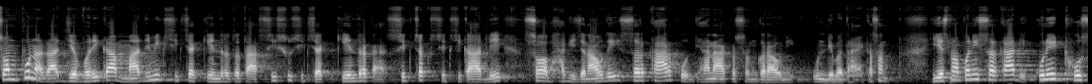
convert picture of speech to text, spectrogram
सम्पूर्ण राज्यभरिका माध्यमिक शिक्षा केन्द्र तथा शिशु शिक्षा केन्द्रका शिक्षक शिक्षिकाहरूले सहभागी जनाउँदै सरकारको ध्यान आकर्षण गराउने उनले बताएका छन्। यसमा पनि सरकारले कुनै ठोस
